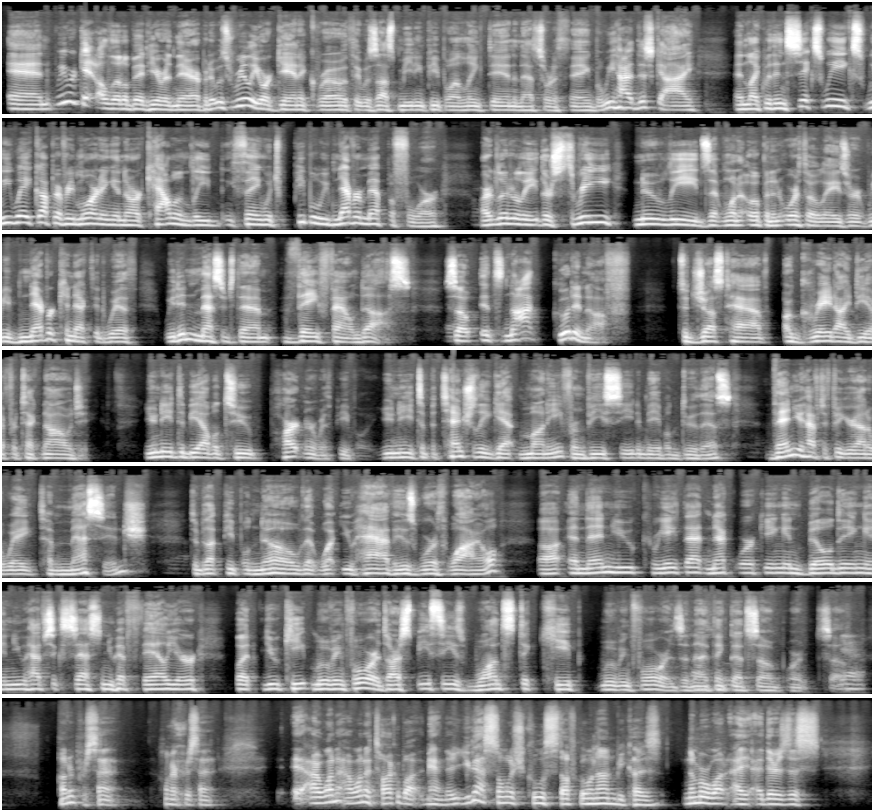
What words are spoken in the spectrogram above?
and we were getting a little bit here and there, but it was really organic growth. It was us meeting people on LinkedIn and that sort of thing. But we hired this guy. And like within six weeks, we wake up every morning in our Calendly thing, which people we've never met before are literally there's three new leads that want to open an ortho laser we've never connected with we didn't message them, they found us. So it's not good enough to just have a great idea for technology. You need to be able to partner with people. You need to potentially get money from VC to be able to do this. Then you have to figure out a way to message to let people know that what you have is worthwhile. Uh, and then you create that networking and building, and you have success and you have failure but you keep moving forwards. Our species wants to keep moving forwards, and Absolutely. I think that's so important. So, yeah, hundred percent, hundred percent. I want I want to talk about man. There, you got so much cool stuff going on because number one, I, I there's this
